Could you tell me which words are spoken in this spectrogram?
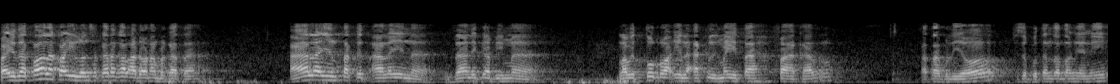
Fa idza qala qailun sekarang kalau ada orang berkata, ala yang takit alaina dzalika bima lawit turra ila aklil maitah fa'akal. Kata beliau, disebutkan contohnya ini,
